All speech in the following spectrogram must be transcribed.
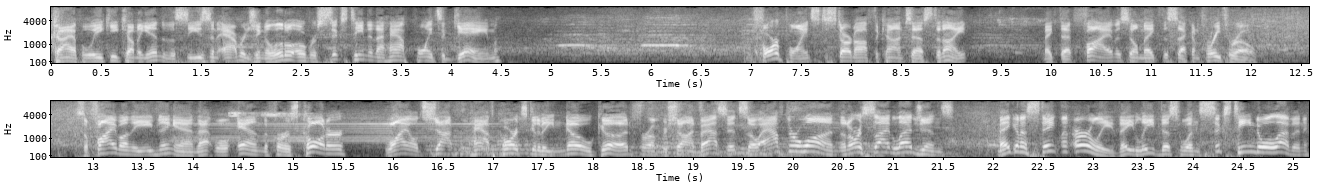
Kayapawiki coming into the season averaging a little over 16 and a half points a game. And four points to start off the contest tonight. Make that five as he'll make the second free throw. So five on the evening, and that will end the first quarter. Wild shot from half court's going to be no good from Rashawn Bassett. So after one, the Northside Legends making a statement early. They lead this one 16 to 11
